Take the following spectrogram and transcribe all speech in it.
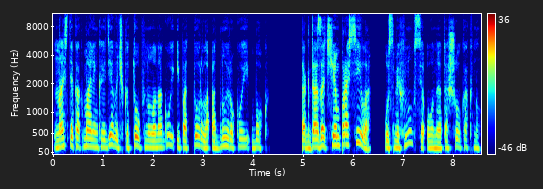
Настя, как маленькая девочка, топнула ногой и подперла одной рукой бок. «Тогда зачем просила?» Усмехнулся он и отошел к окну.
